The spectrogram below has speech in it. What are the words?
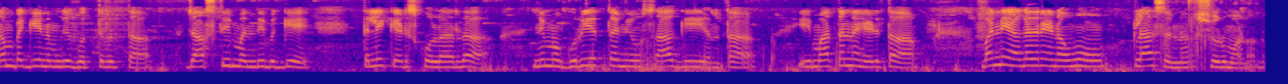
ನಮ್ಮ ಬಗ್ಗೆ ನಮಗೆ ಗೊತ್ತಿರುತ್ತಾ, ಜಾಸ್ತಿ ಮಂದಿ ಬಗ್ಗೆ ತಲೆ ಕೆಡಿಸ್ಕೊಲಾರ್ದ ನಿಮ್ಮ ಗುರಿಯತ್ತ ನೀವು ಸಾಗಿ ಅಂತ ಈ ಮಾತನ್ನು ಹೇಳ್ತಾ ಬನ್ನಿ, ಹಾಗಾದರೆ ನಾವು ಕ್ಲಾಸನ್ನು ಶುರು ಮಾಡೋಣ.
